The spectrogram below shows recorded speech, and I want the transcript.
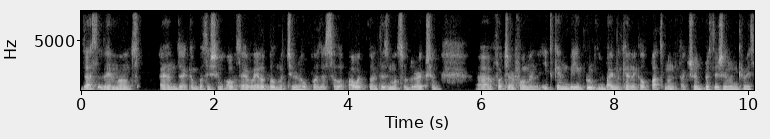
thus the amount and the composition of the available material for the solar-powered planetesimal direction uh, for terraforming. It can be improved by mechanical parts manufacturing precision increase,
